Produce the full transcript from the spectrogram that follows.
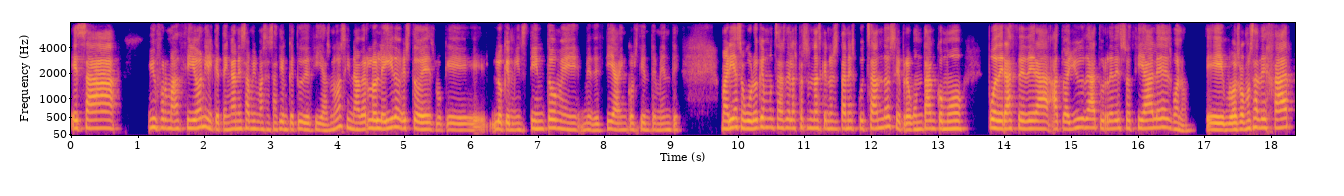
esa información y el que tengan esa misma sensación que tú decías, ¿no? Sin haberlo leído, esto es lo que, lo que mi instinto me, me decía inconscientemente. María, seguro que muchas de las personas que nos están escuchando se preguntan cómo poder acceder a, tu ayuda, a tus redes sociales. Bueno, eh, os vamos a dejar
